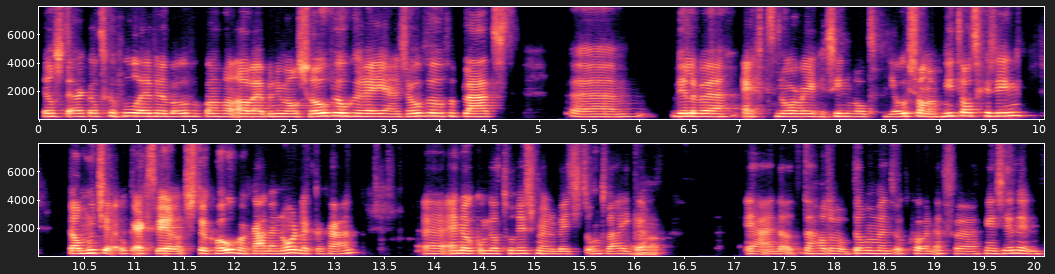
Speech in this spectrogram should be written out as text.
heel sterk dat gevoel even naar boven kwam van, oh, we hebben nu al zoveel gereden en zoveel verplaatst. Ehm, willen we echt Noorwegen zien wat Joost dan nog niet had gezien, dan moet je ook echt weer een stuk hoger gaan en noordelijker gaan. Eh, en ook om dat toerisme een beetje te ontwijken. Ja. Ja, en dat, daar hadden we op dat moment ook gewoon even geen zin in.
